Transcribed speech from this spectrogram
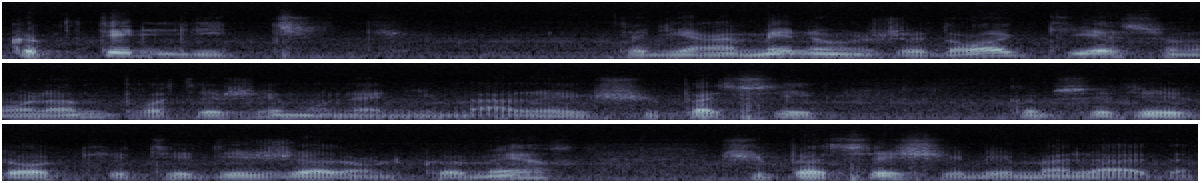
cocktails lithiques, c'est-à-dire un mélange de drogues qui à ce moment-là me protégeait mon animal. Et je suis passé, comme c'était des drogues qui étaient déjà dans le commerce, je suis passé chez les malades.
